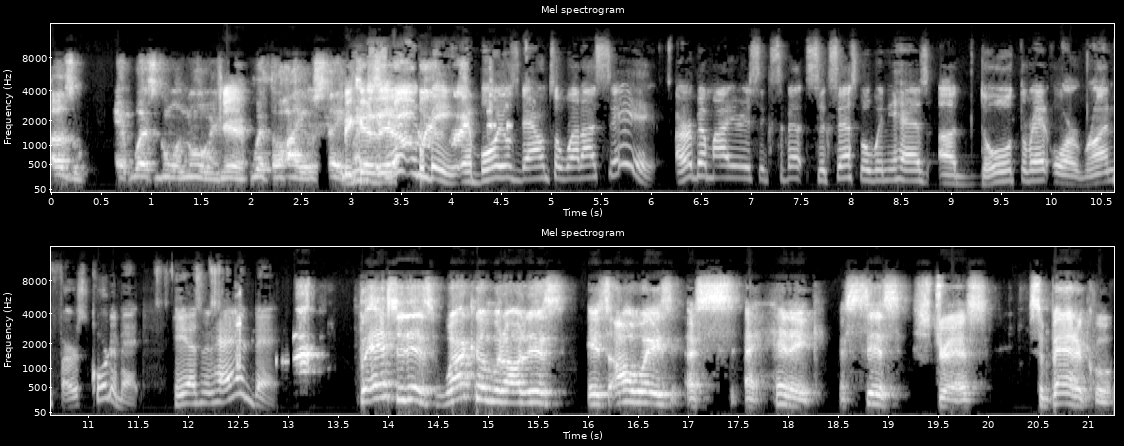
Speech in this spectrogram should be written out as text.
puzzled at what's going on yeah. with Ohio State. Because it, it be. It boils down to what I said. Urban Meyer is successful when he has a dual threat or run first quarterback. He hasn't had that. But answer this: Why come with all this? It's always a, a headache, assist, stress, sabbatical.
